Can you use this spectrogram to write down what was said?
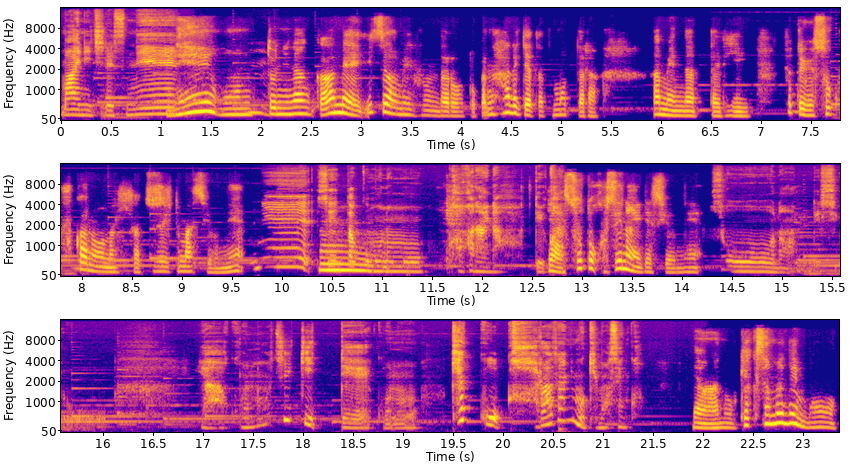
毎日ですね。ねえ本当になんか雨、いつ雨降るんだろうとかね晴れてたと思ったら雨になったりちょっと予測不可能な日が続いてますよねねえ洗濯物も乾かないなっていうかいや。外干せないですよねそうなんですよ。いや、この時期って、この結構体にもきませんか？いや、あの、お客様でも、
